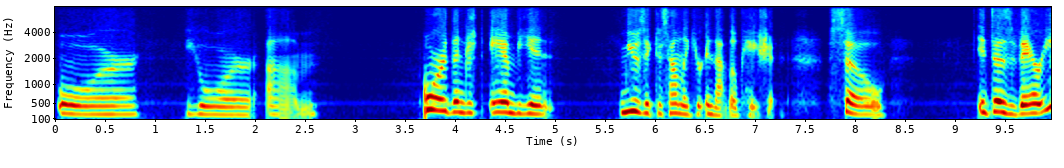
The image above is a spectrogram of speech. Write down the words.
or you're um or then just ambient music to sound like you're in that location. So it does vary,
